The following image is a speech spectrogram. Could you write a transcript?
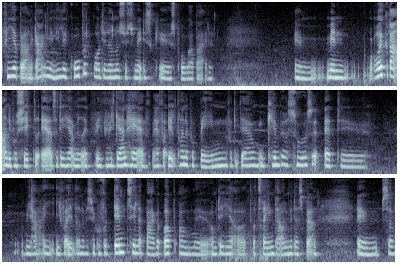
fire børn ad gangen, en lille gruppe, hvor de lavede noget systematisk øh, sprogarbejde. Øhm, men ryggraden i projektet er altså det her med, at vi, vi vil gerne have, at have forældrene på banen, fordi det er jo en kæmpe ressource, at øh, vi har i, i forældrene. Hvis vi kunne få dem til at bakke op om, øh, om det her og, og træne dagligt med deres børn, øh, så,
